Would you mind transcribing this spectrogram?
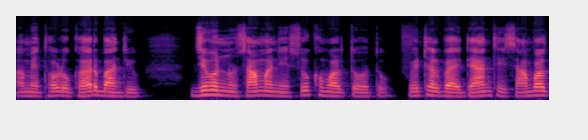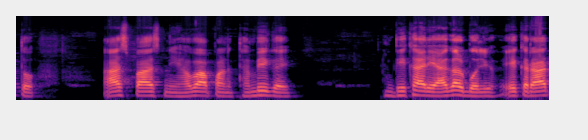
અમે થોડું ઘર બાંધ્યું. જીવનનું સામાન્ય સુખ મળતું હતું. વિઠ્ઠલભાઈ ધ્યાનથી સાંભળતો આસપાસની હવા પણ થંભી ગઈ. ભિખારી આગળ બોલ્યો, એક રાત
